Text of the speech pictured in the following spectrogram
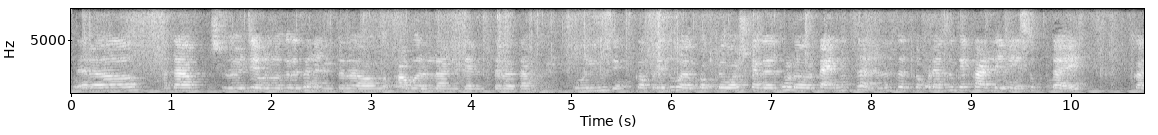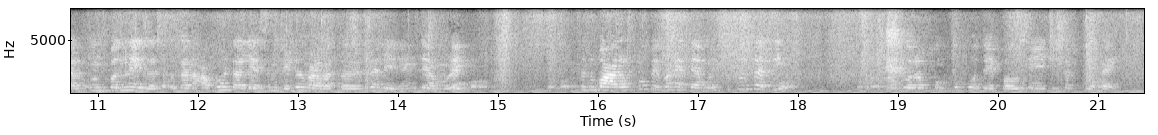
तर आता जेवण वगैरे झाल्यानंतर आवरलं आणि त्यानंतर आता ऊन म्हणजे कपडे धुवा कपडे वॉश करायला थोडं टाइमच झाला ना तर कपडे अजून काही काढले नाही सुकताय. कारण ऊन पण नाही जास्त कारण आभट आले असं म्हणजे ढगाळ वातावरण झालेलं आहे त्यामुळे तर वारं खूप आहे बाहेर त्यामुळे सुकून जाते गरम पण खूप होते पाऊस येण्याची शक्यता आहे.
